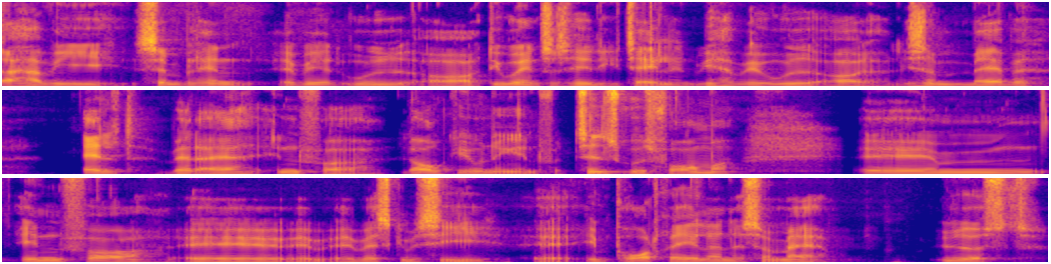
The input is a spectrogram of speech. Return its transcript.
Der har vi simpelthen været ude, og de var interesseret i Italien, vi har været ude og ligesom mappe alt, hvad der er inden for lovgivning, inden for tilskudsformer, øh, inden for, øh, hvad skal vi sige, øh, importreglerne, som er yderst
